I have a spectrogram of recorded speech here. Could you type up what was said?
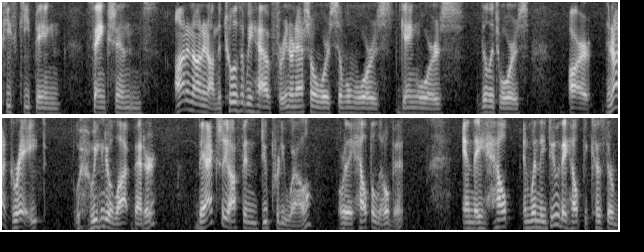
peacekeeping, sanctions, on and on and on. The tools that we have for international wars, civil wars, gang wars, village wars are they're not great. We can do a lot better. They actually often do pretty well, or they help a little bit. And they help, and when they do, they help because they're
